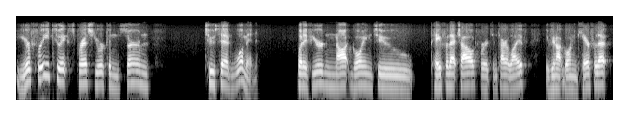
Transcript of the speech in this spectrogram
you're free to express your concern to said woman. But if you're not going to pay for that child for its entire life, if you're not going to care for that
